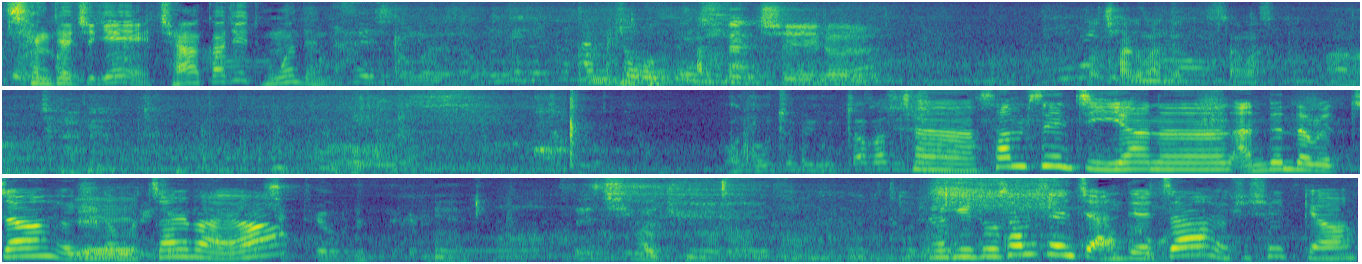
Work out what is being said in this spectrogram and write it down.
생태찌개에 장까지 동원된다. 3cm를 더 작으면 안 돼. 쌍화스. 자 3cm 이하는 안 된다고 했죠? 여기 너무 짧아요. 센치가 중요하다고. 여기도 3cm 안 되죠? 역시 실격.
